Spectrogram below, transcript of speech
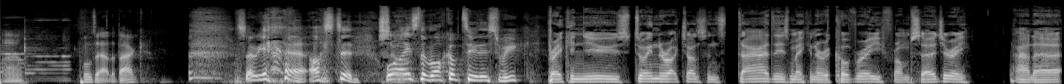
Wow. Pulls it out of the bag. So yeah, Austin, So- what is the rock up to this week? Breaking news: Dwayne the Rock Johnson's dad is making a recovery from surgery, and uh,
